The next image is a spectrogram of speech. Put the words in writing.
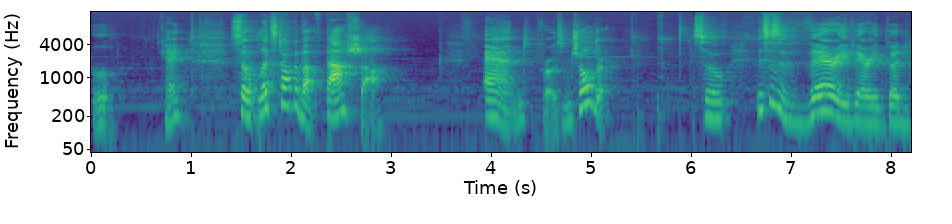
Ugh. Okay, so let's talk about fascia and frozen shoulder. So this is a very, very good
